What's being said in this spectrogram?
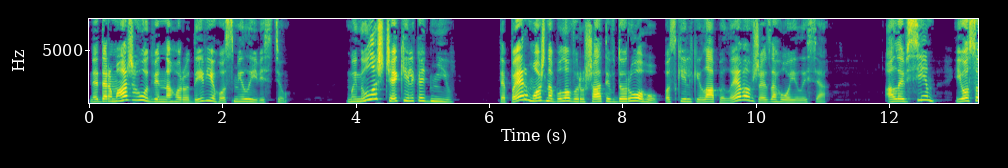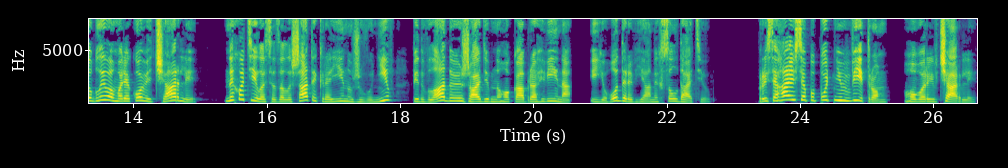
Недарма ж Гудвін нагородив його сміливістю. Минуло ще кілька днів. Тепер можна було вирушати в дорогу, оскільки лапи лева вже загоїлися. Але всім, і особливо морякові Чарлі, не хотілося залишати країну жувунів під владою жадібного кабра Гвіна і його дерев'яних солдатів. Присягаюся попутнім вітром, говорив Чарлі.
